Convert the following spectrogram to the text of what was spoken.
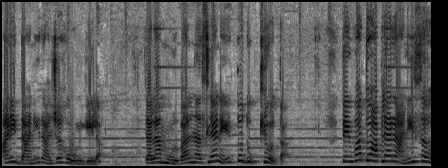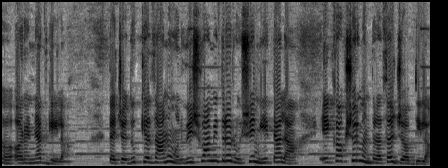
आणि दानी राजा होऊन गेला. त्याला मूळबाल नसल्याने तो दुःखी होता. तेव्हा तो आपल्या राणीसह अरण्यात गेला. त्याचे दुःख जाणून विश्वामित्र ऋषींनी त्याला एकाक्षर मंत्राचा जप दिला.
